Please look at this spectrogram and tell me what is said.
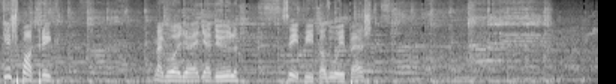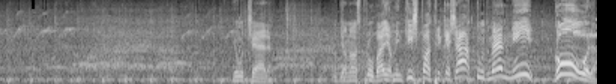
Kis Patrik megoldja egyedül. Szépít az Újpest. Jó csel. Ugyanazt próbálja, mint Kis Patrik, és át tud menni. Gól!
